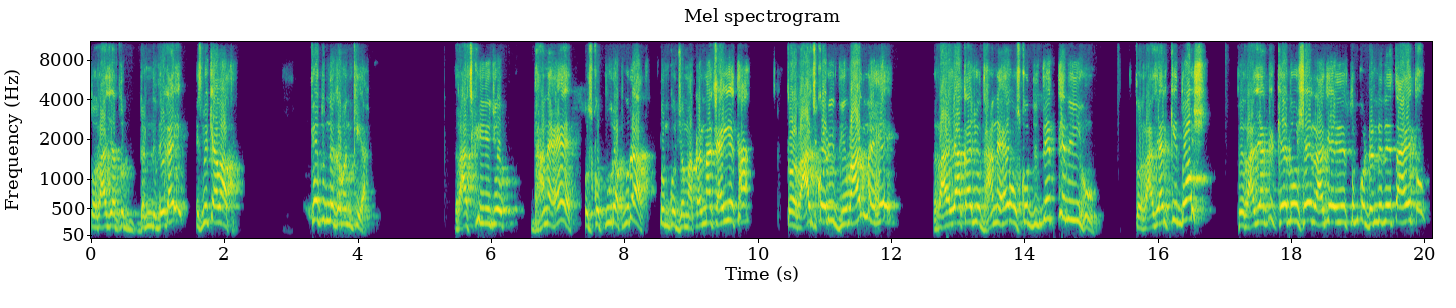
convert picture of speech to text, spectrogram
तो राजा तो दंड देगा ही। इसमें क्या बात है? क्यों तुमने गवन किया? राजकीय जो धन है, उसको पूरा पूरा तुमको जमा करना चाहिए था। तो राजकौड़ी दीवार में है, राजा का जो धन है, उसको देते नहीं हो। तो राजा की दोष फिर राजा का क्या दोष है? राजा यदि तुमको दंड देता है तो?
